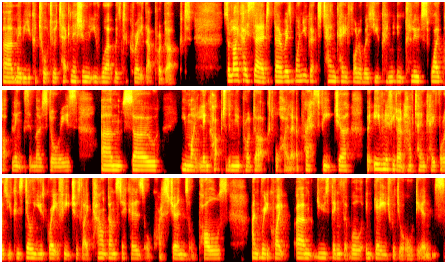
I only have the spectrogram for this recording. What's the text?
uh, maybe you could talk to a technician that you've worked with to create that product. So like I said, there is when you get to 10K followers, you can include swipe up links in those stories. Um, so you might link up to the new product or highlight a press feature. But even if you don't have 10K followers, you can still use great features like countdown stickers or questions or polls and really quite um, use things that will engage with your audience.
